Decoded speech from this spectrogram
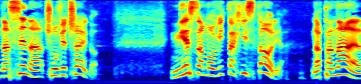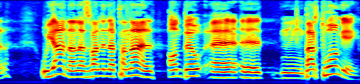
na Syna Człowieczego. Niesamowita historia. Natanael u Jana, nazwany Natanael, on był e, e, Bartłomiej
